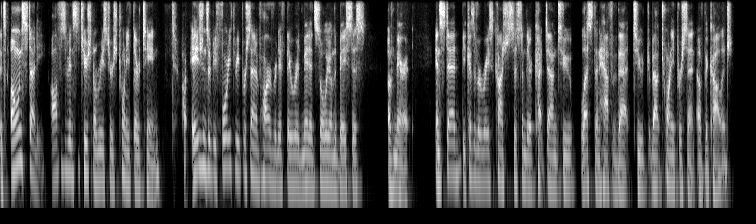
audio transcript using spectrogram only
Its own study, Office of Institutional Research 2013. Asians would be 43% of Harvard if they were admitted solely on the basis of merit. Instead, because of a race conscious system, they're cut down to less than half of that to about 20% of the college.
